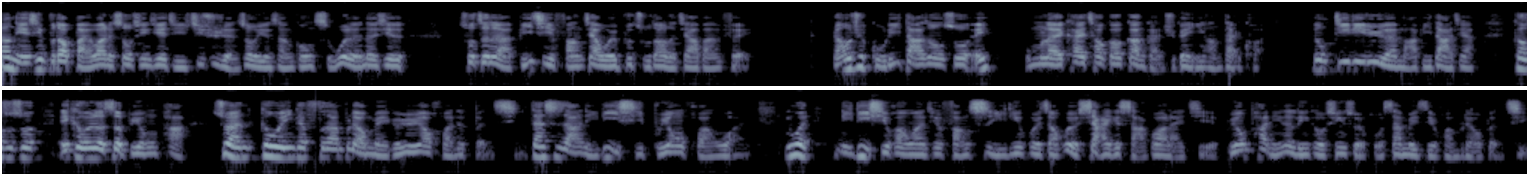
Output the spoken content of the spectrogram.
让年薪不到百万的受薪阶级继续忍受延长工时，为了那些说真的啊，比起房价微不足道的加班费，然后去鼓励大众说，哎，我们来开超高杠杆去跟银行贷款，用低利率来麻痹大家，告诉说，哎，各位乐色不用怕，虽然各位应该负担不了每个月要还的本息，但是啊，你利息不用还完，因为你利息还完前房市一定会涨，会有下一个傻瓜来接，不用怕你那零头薪水活三辈子也还不了本金。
